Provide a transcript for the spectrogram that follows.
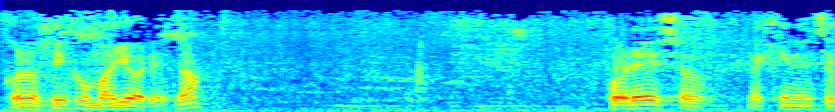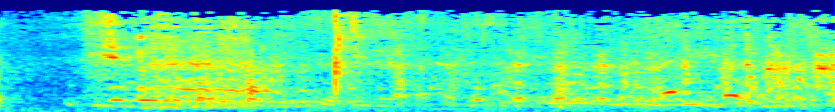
Con los hijos mayores, ¿no? Por eso, imagínense.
